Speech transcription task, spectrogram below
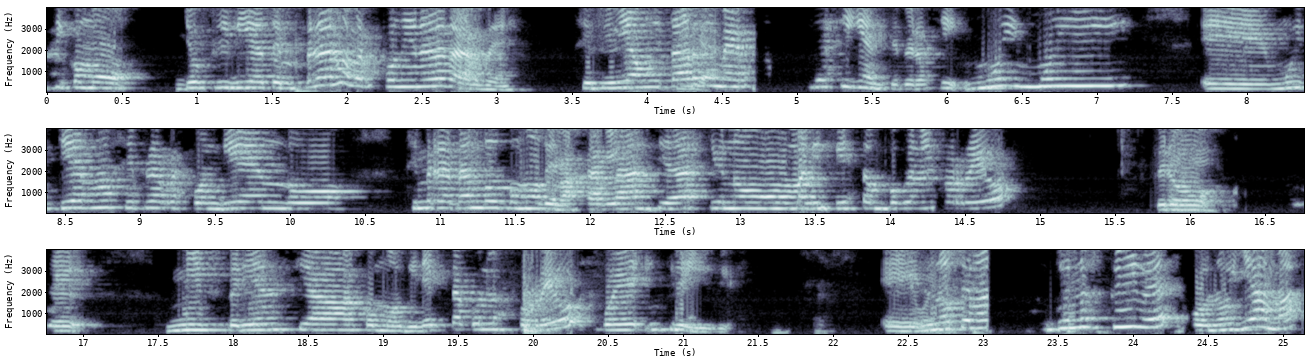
así como yo escribía temprano, me respondían en la tarde. Si escribía muy tarde, Ya. me respondían el día siguiente, pero así, muy, muy, eh, muy tierno, siempre respondiendo, siempre tratando como de bajar la ansiedad que uno manifiesta un poco en el correo, pero eh, mi experiencia como directa con los correos fue increíble. Sí. Eh, bueno. no te tú no escribes o no llamas,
